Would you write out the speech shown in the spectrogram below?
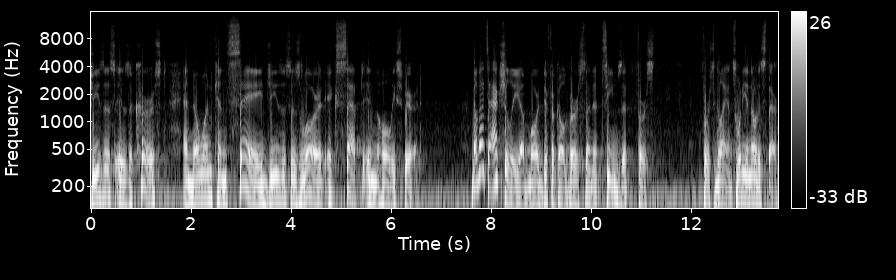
Jesus is accursed, and no one can say Jesus is Lord except in the Holy Spirit. Now that's actually a more difficult verse than it seems at first, first glance. What do you notice there?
